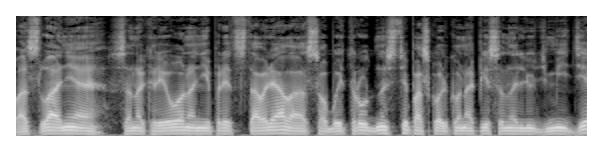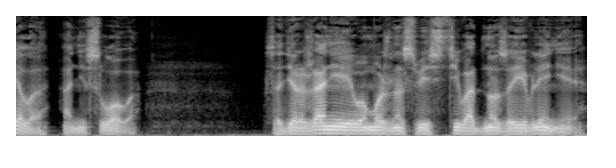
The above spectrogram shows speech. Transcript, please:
Послание Санакриона не представляло особой трудности, поскольку написано людьми дело, а не слово. Содержание его можно свести в одно заявление.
